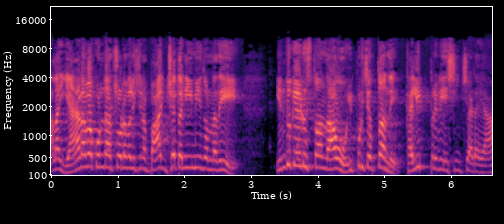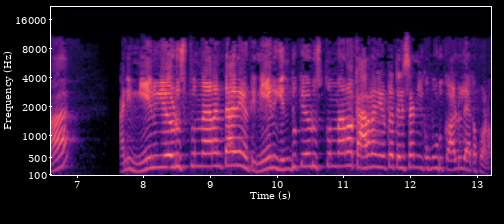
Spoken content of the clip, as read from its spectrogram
అలా ఏడవకుండా చూడవలసిన బాధ్యత నీ మీద ఉన్నది ఎందుకు ఏడుస్తోంది? ఆవు ఇప్పుడు చెప్తోంది కలి ప్రవేశించాడయా అని నేను ఏడుస్తున్నానంటావేమిటి? నేను ఎందుకు ఏడుస్తున్నానో కారణం ఏమిటో తెలుసా? నీకు మూడు కాళ్ళు లేకపోవడం.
